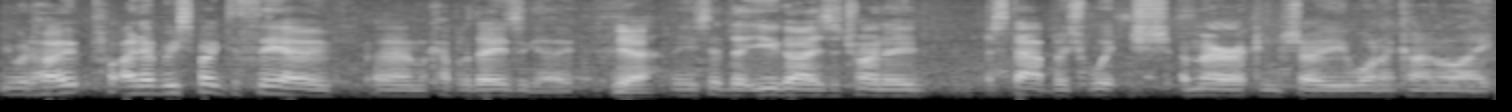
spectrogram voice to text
you would hope. I know we spoke to Theo um, a couple of days ago, yeah and he said that you guys are trying to establish which American show you want to kind of like.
